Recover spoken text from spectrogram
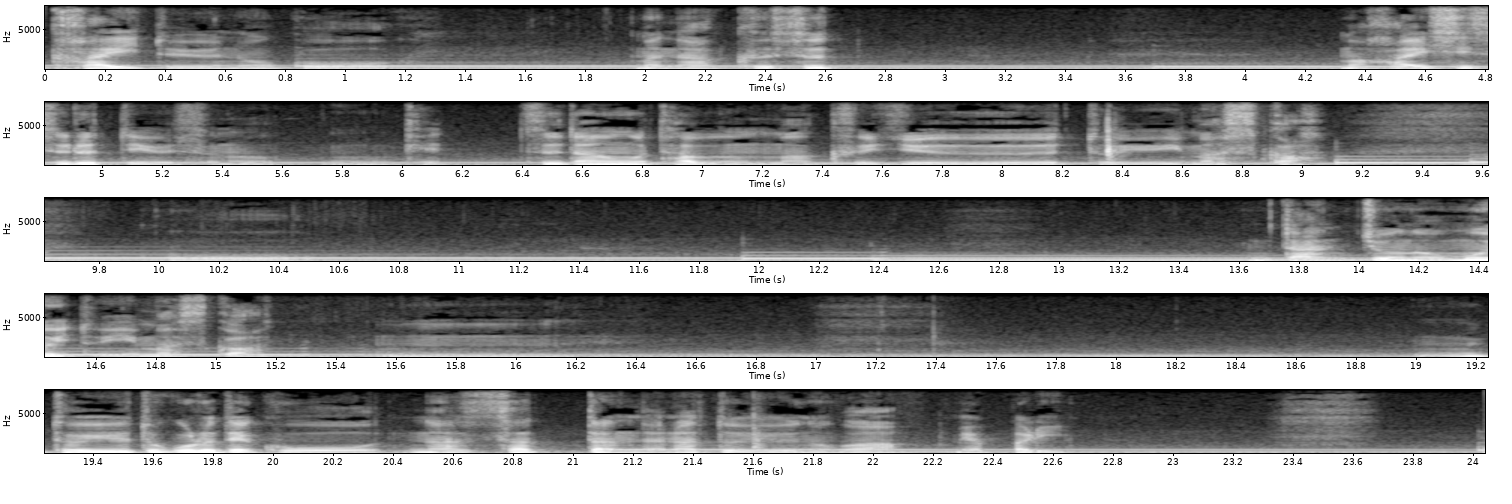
会というのをこう、まあ、なくす、まあ、廃止するっていうその、決断を多分まあ苦渋といいますか。こう団長の思いといいますか。というところでこうなさったんだなというのがやっぱりう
